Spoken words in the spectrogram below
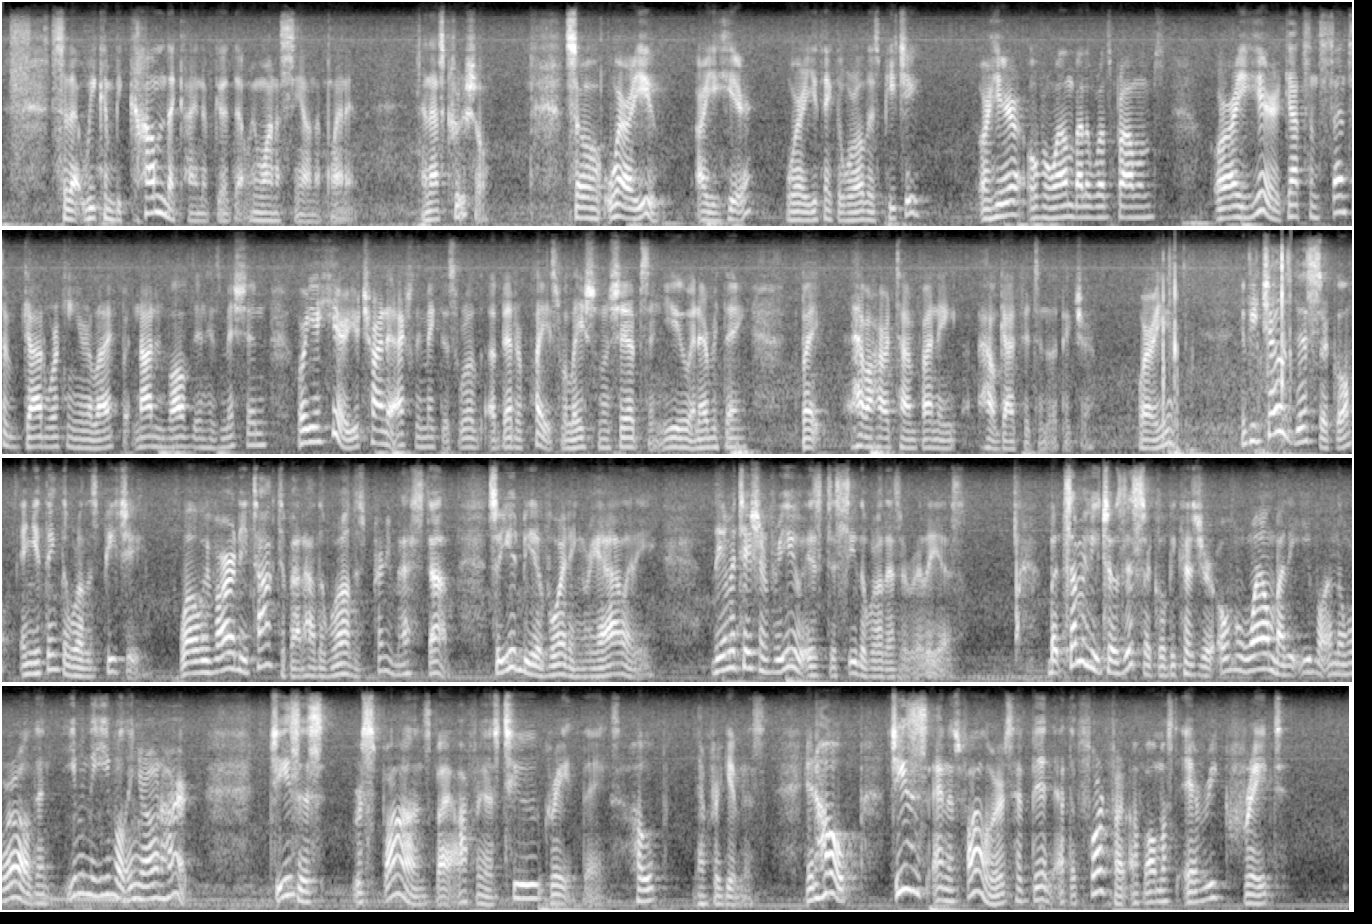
so that we can become the kind of good that we want to see on the planet. And that's crucial. So, where are you? Are you here, where you think the world is peachy? Or here, overwhelmed by the world's problems? Or are you here, got some sense of God working in your life, but not involved in His mission? Or you're here, you're trying to actually make this world a better place, relationships and you and everything, but have a hard time finding how God fits into the picture. Where are you? If you chose this circle and you think the world is peachy, well, we've already talked about how the world is pretty messed up, so you'd be avoiding reality. The invitation for you is to see the world as it really is. But some of you chose this circle because you're overwhelmed by the evil in the world and even the evil in your own heart. Jesus responds by offering us two great things hope and forgiveness. In hope, Jesus and his followers have been at the forefront of almost every great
